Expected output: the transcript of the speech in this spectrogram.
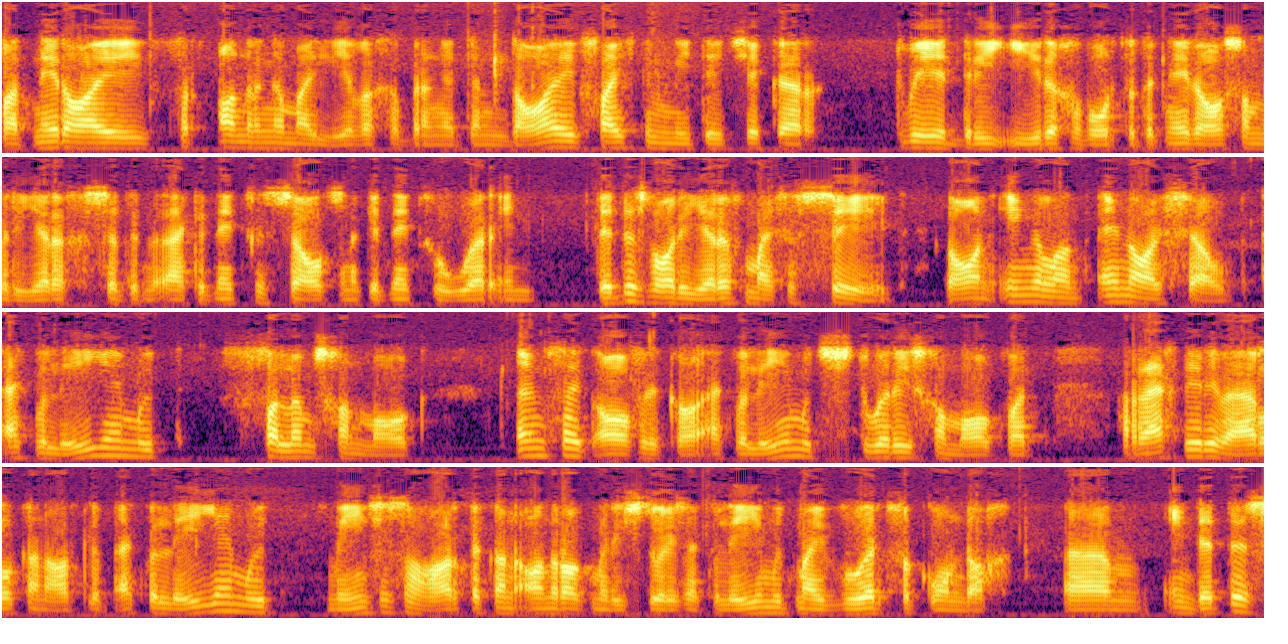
wat net daai verandering in my lewe gebring het en daai 15 minute het seker 2, 3 ure geword wat ek net daar saam met die Here gesit het en ek het net gesels en ek het net gehoor en dit is waar die Here vir my gesê het daar in Engeland en daai veld ek wil hê jy moet films gaan maak in Suid-Afrika ek wil hê jy moet stories gaan maak wat reg deur die wêreld kan hardloop ek wil hê jy moet mense se harte kan aanraak met die stories ek wil hê jy moet my woord verkondig. Ehm um, en dit is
